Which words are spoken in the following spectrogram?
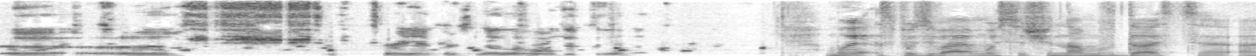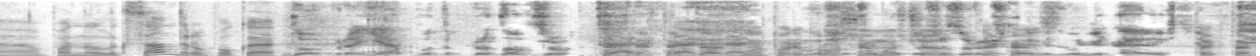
е, е, це якось налагодити. Ми сподіваємося, що нам вдасться, е, пане Олександру. Поки добре, я буду продовжувати. Так, так, так. так, так. Ми перепрошуємо, що, що така... відволікаюся. Так, так.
